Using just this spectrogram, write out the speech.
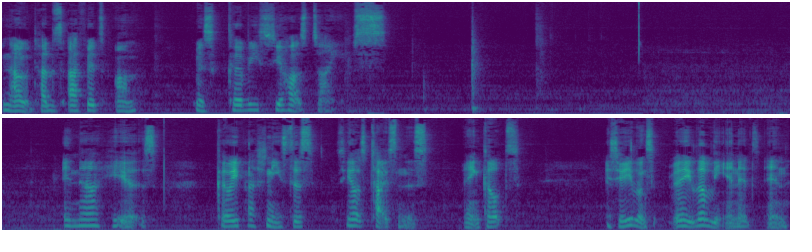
Now tie this outfit on Miss Curvy Seahawks Types. And now here's Curvy Fashionista's Seahawks Types in this raincoat. And she looks very lovely in it and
